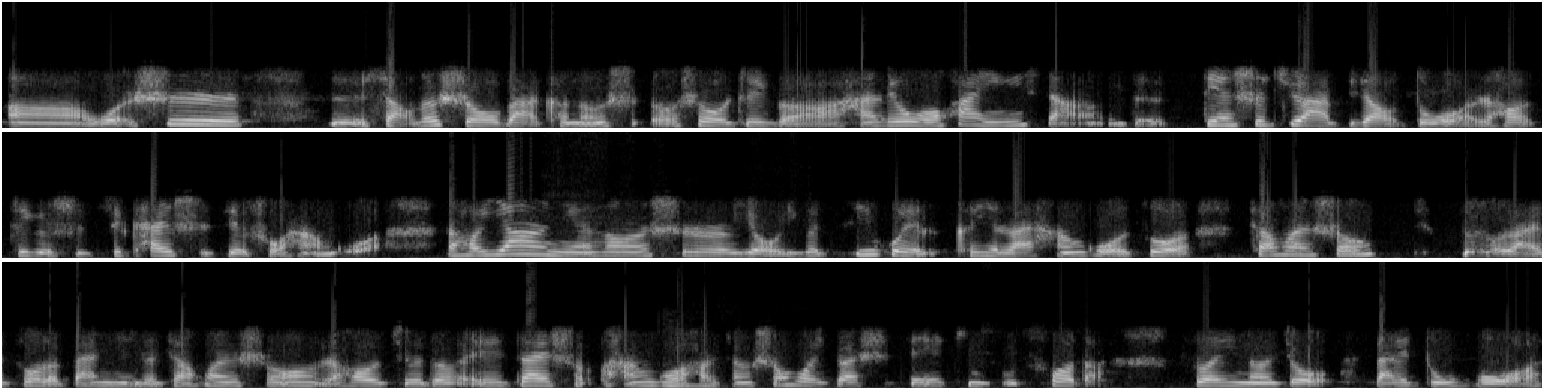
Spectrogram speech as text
啊，我是。嗯，小的时候吧，可能是受这个韩流文化影响的电视剧啊比较多，然后这个是最开始接触韩国。然后一二年呢，是有一个机会可以来韩国做交换生，就来做了半年的交换生，然后觉得哎，在生韩国好像生活一段时间也挺不错的，所以呢就来读博，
